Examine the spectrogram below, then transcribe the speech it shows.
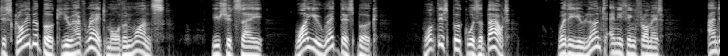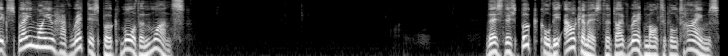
Describe a book you have read more than once. You should say why you read this book, what this book was about, whether you learnt anything from it, and explain why you have read this book more than once. There's this book called The Alchemist that I've read multiple times.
